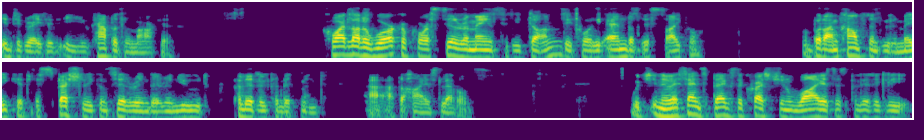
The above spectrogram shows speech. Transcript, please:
integrated EU capital market. Quite a lot of work, of course, still remains to be done before the end of this cycle, but I'm confident we'll make it, especially considering the renewed political commitment uh, at the highest levels. Which, in a sense, begs the question: Why is this politically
